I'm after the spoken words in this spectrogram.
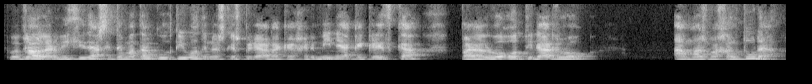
porque claro, la herbicida si te mata el cultivo tienes que esperar a que germine, a que crezca, para luego tirarlo a más baja altura.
